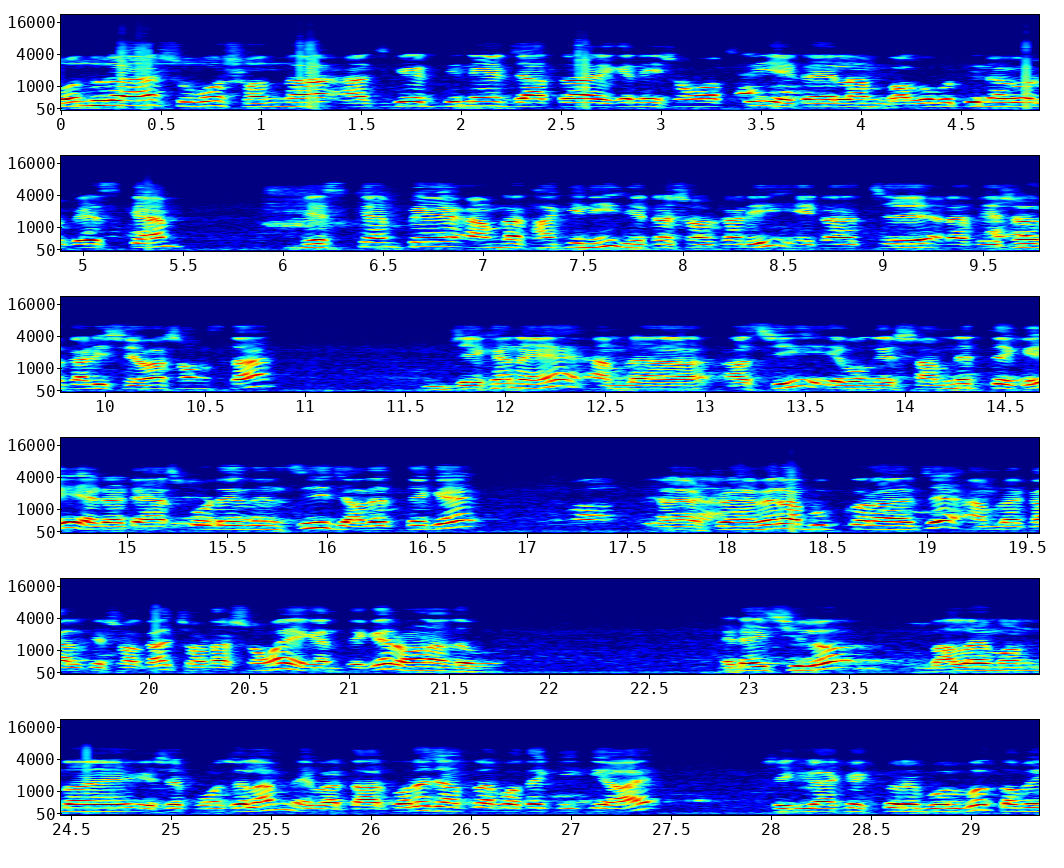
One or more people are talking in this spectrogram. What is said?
বন্ধুরা, শুভ সন্ধ্যা। আজকের দিনের যাত্রা এখানেই সমাপ্তি। এটা এলাম ভগবতীনগর বেস ক্যাম্প। বেস ক্যাম্পে আমরা থাকিনি, যেটা সরকারি। এটা হচ্ছে একটা বেসরকারি সেবা সংস্থা, যেখানে আমরা আছি এবং এর সামনের থেকে এটা ট্রান্সপোর্ট এজেন্সি যাদের থেকে ট্রাভেরা বুক করা হয়েছে, আমরা কালকে সকাল ছটার সময় এখান থেকে রওনা দেবো। এটাই ছিল। ভালোয় মন্দয় এসে পৌঁছলাম। এবার তারপরে যাত্রাপথে কি কি হয় সেগুলো এক এক করে বলব। তবে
